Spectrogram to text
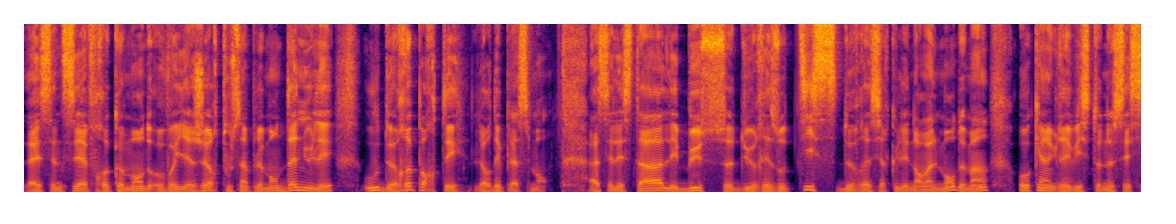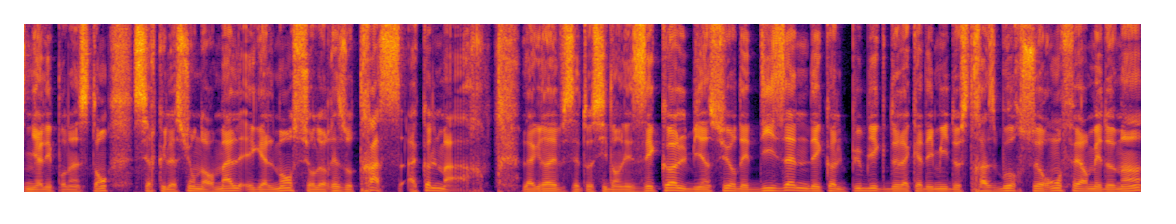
La SNCF recommande aux voyageurs tout simplement d'annuler ou de reporter leur déplacement. À Célestat, les bus du réseau TIS devraient circuler normalement demain. Aucun gréviste ne s'est signalé pour l'instant. Circulation normale également sur le réseau Trace à Colmar. La grève, c'est aussi dans les écoles, bien sûr. Des dizaines d'écoles publiques de l'Académie de Strasbourg seront fermées demain.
